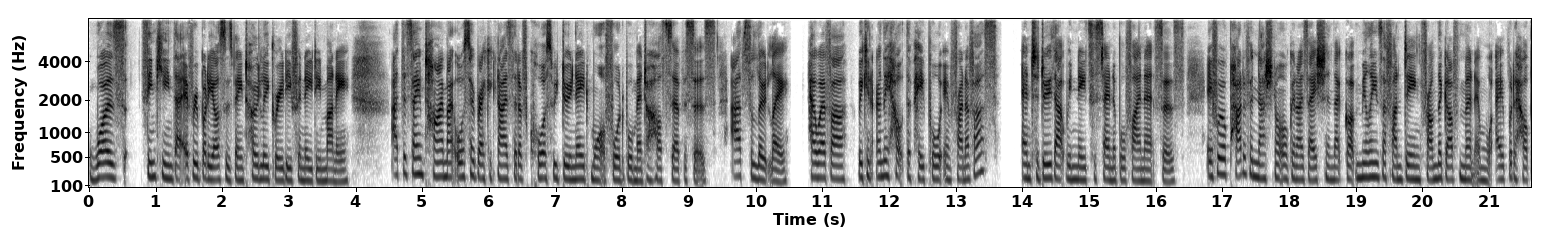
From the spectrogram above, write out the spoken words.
was thinking that everybody else is being totally greedy for needing money. At the same time, I also recognize that, of course, we do need more affordable mental health services. Absolutely. However, we can only help the people in front of us. And to do that, we need sustainable finances. If we were part of a national organisation that got millions of funding from the government and were able to help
